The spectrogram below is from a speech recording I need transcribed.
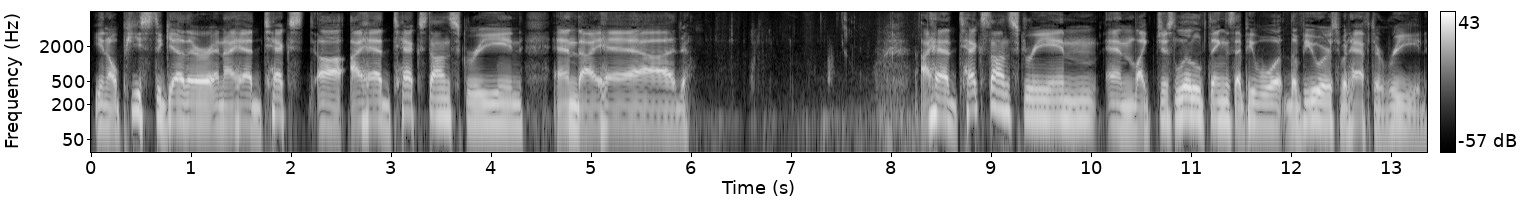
you know, pieced together. And I had text, uh, I had text on screen and I had, I had text on screen and like just little things that people, the viewers would have to read.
